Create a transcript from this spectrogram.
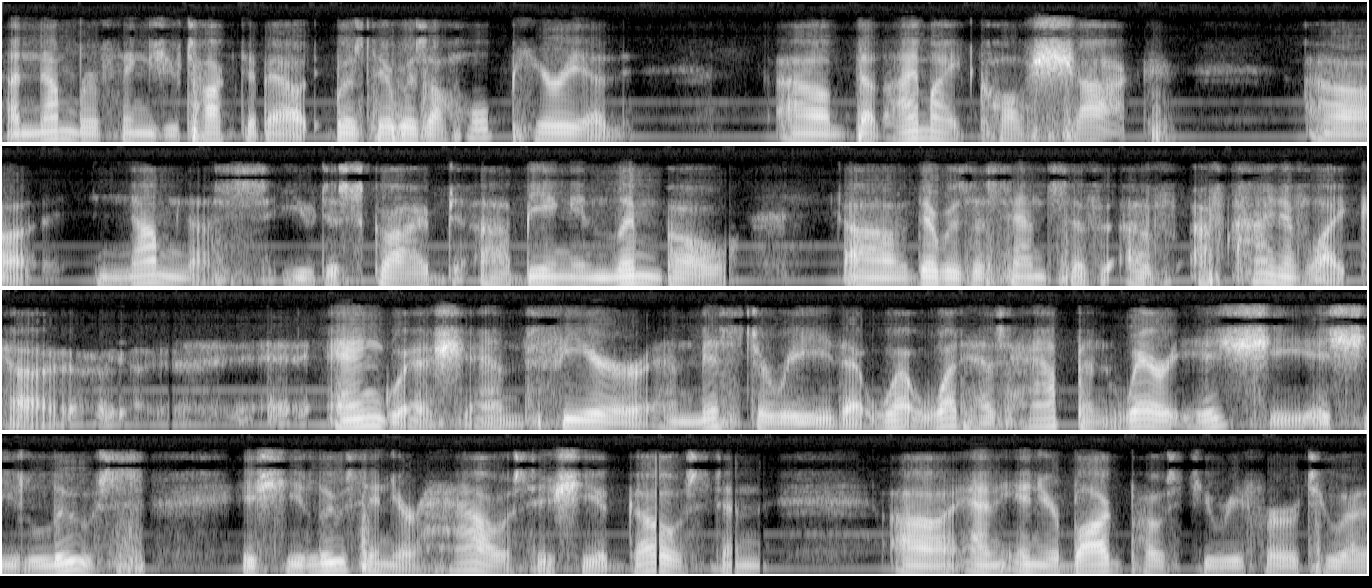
a number of things you talked about was there was a whole period uh, that I might call shock, uh, numbness. You described uh, being in limbo uh, there was a sense of, of, of kind of like uh, anguish and fear and mystery that what what has happened? Where is she? Is she loose? Is she loose in your house? Is she a ghost? And uh, and in your blog post, you refer to a,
